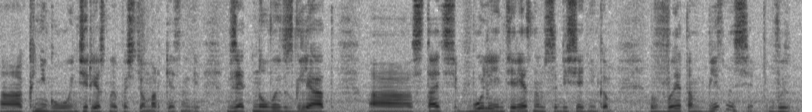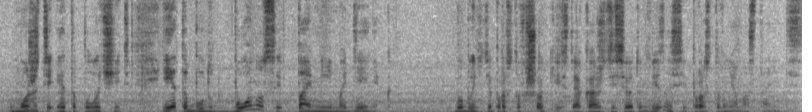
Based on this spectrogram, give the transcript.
а, книгу интересную по сетевому маркетинге, взять новый взгляд, стать более интересным собеседником. В этом бизнесе вы можете это получить. И это будут бонусы помимо денег. Вы будете просто в шоке, если окажетесь в этом бизнесе и просто в нем останетесь.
